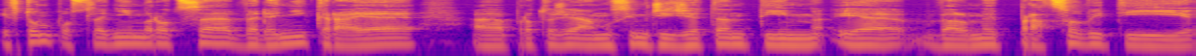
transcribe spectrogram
i v tom posledním roce vedení kraje, eh, protože já musím říct, že ten tým je velmi pracovitý,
